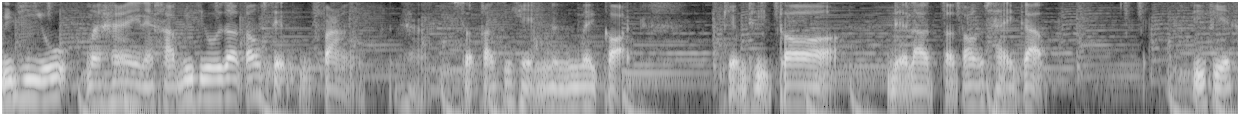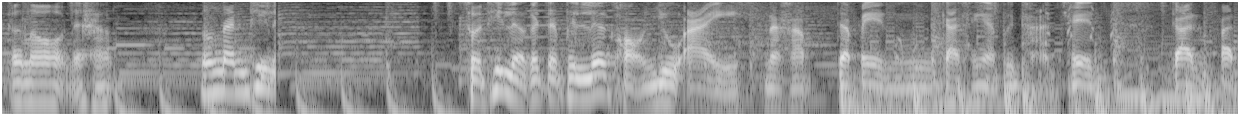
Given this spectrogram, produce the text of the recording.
วิทยุมาให้นะครับ วิทยุจะต้องเสียบหูฟังนะครับส่วนความคิดเห็นนั้นไว้ก่อน เข็มทิศก็เดี๋ยวเราจะต้องใช้กับ GPS ข้างนอกนะครับตรงนั้นที่ส่วนที่เหลือก็จะเป็นเรื่องของ UI นะครับ จะเป็นการใช้งานพื้นฐานเช่น การปัด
